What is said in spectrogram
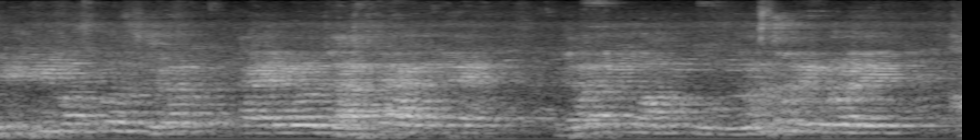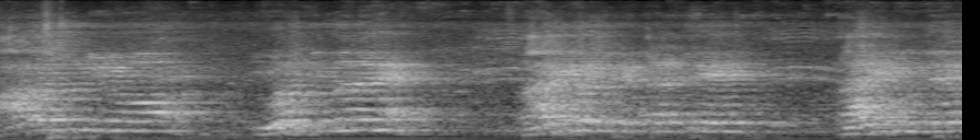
ಬಿ ಪಿ ಮತ್ತು ಶುಗರ್ ಕಾಯಿಲೆಗಳು ಜಾಸ್ತಿ ಆಗುತ್ತೆ ಇದೆಲ್ಲ ನೀವು ಮನಸ್ಸಲ್ಲಿ ಇಟ್ಕೊಳ್ಳಿ ಆದಷ್ಟು ನೀವು ಇವತ್ತಿಂದನೇ ರಾಗಿ ರೊಟ್ಟಿ ಕಟ್ಟಿ ರಾಗಿ ಮುದ್ದೆ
